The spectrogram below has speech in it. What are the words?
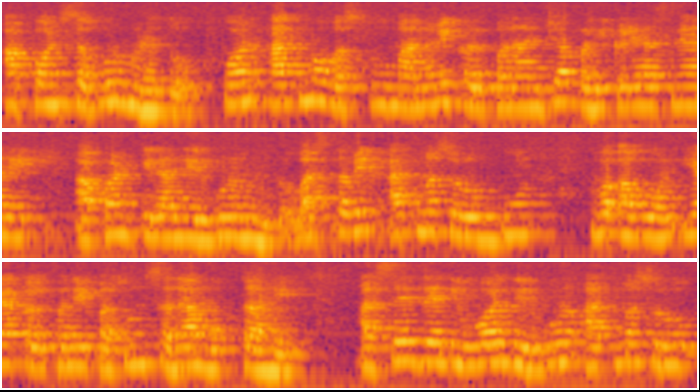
आपण सगुण म्हणतो. पण आत्मवस्तू मानवी कल्पनांच्या पलीकडे असल्याने आपण तिला निर्गुण म्हणतो. वास्तविक आत्मस्वरूप गुण व अगुण या कल्पनेपासून सदा मुक्त आहे. असे जे निव्वळ निर्गुण आत्मस्वरूप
